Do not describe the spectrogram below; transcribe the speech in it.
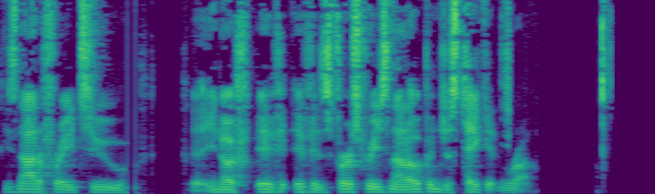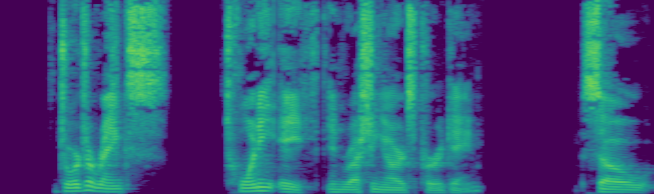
he's not afraid to you know, if, if, if his first read's not open, just take it and run. Georgia ranks 28th in rushing yards per game. So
